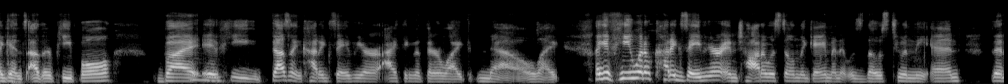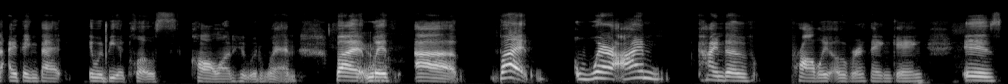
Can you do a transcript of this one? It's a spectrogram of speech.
against other people. But mm-hmm. if he doesn't cut Xavier, I think that they're like, no, like, like if he would have cut Xavier and Chaddha was still in the game and it was those two in the end, then I think that it would be a close call on who would win. But yeah. with, uh, but where I'm kind of probably overthinking is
